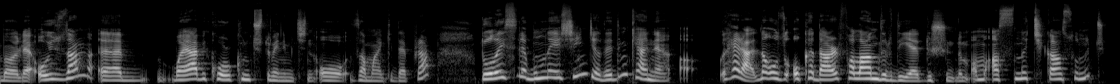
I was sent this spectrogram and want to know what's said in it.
böyle. O yüzden e, bayağı bir korkunçtu benim için o zamanki deprem. Dolayısıyla bunu da yaşayınca dedim ki hani herhalde o, o kadar falandır diye düşündüm. Ama aslında çıkan sonuç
